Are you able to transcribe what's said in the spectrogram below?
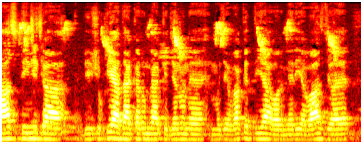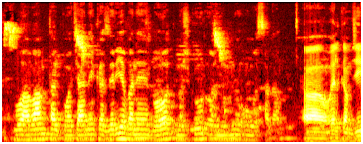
आज टी का भी शुक्रिया अदा करूँगा कि जिन्होंने मुझे वक्त दिया और मेरी आवाज़ जो है वो आवाम तक पहुँचाने का ज़रिए बने। बहुत मशहूर और ममनू हूँ। वसलम वेलकम। जी।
